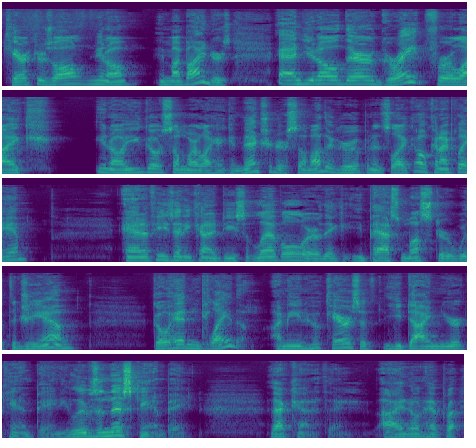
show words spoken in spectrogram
characters all, you know, in my binders. And, you know, they're great for like, you know, you go somewhere like a convention or some other group and it's like, oh, can I play him? And if he's any kind of decent level or they you pass muster with the GM, go ahead and play them. I mean, who cares if he died in your campaign? He lives in this campaign. That kind of thing. I don't have problem.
